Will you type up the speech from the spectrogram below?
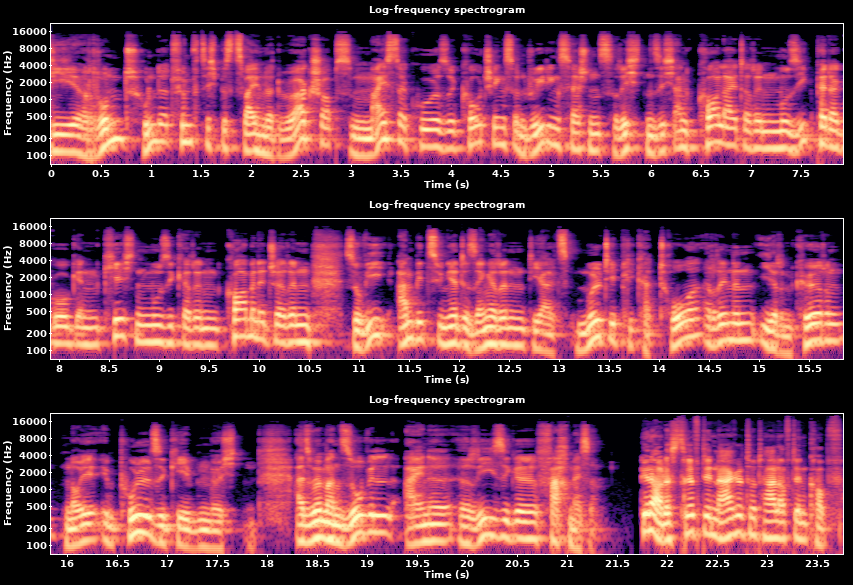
Die rund 150 bis 200 Workshops, Meisterkurse, Coachings und Reading Sessions richten sich an Chorleiterinnen, Musikpädagoginnen, Kirchenmusikerinnen, Chormanagerinnen sowie ambitionierte Sängerinnen, die als Multiplikatorinnen ihren Chören neue Impulse geben möchten. Also wenn man so will, eine riesige Fachmesse. Genau, das trifft den Nagel total auf den Kopf.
